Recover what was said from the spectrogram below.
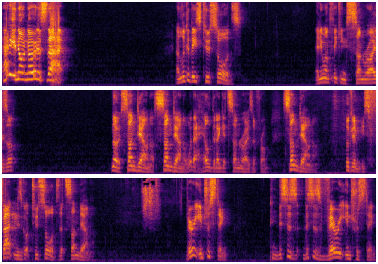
How do you not notice that? And look at these two swords. Anyone thinking Sunriser? No, Sundowner. Sundowner. Where the hell did I get Sunriser from? Sundowner. Look at him. He's fat and he's got two swords. That's Sundowner. Very interesting. This is this is very interesting.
